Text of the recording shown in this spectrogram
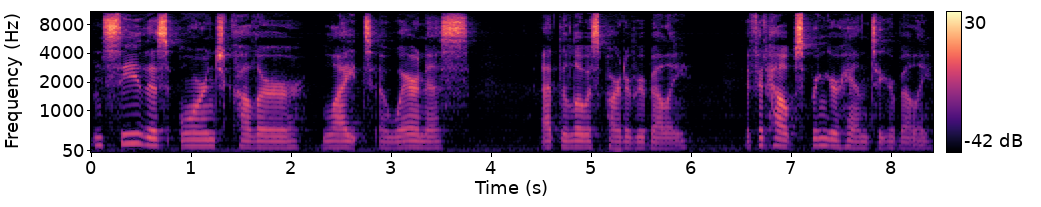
And see this orange color, light awareness at the lowest part of your belly. If it helps, bring your hand to your belly.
